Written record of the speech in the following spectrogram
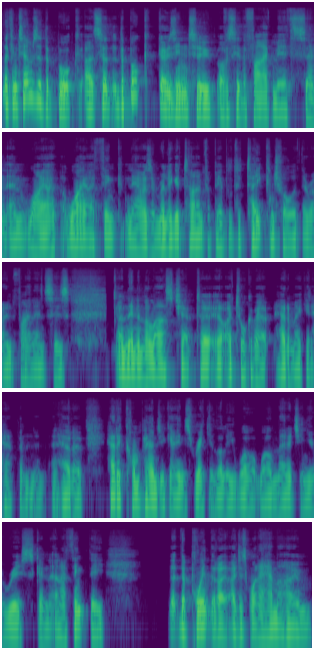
Look, in terms of the book, uh, so the book goes into obviously the five myths and, and why I, why I think now is a really good time for people to take control of their own finances. And then in the last chapter, I talk about how to make it happen and, and how to how to compound your gains regularly while while managing your risk. And and I think the the, the point that I, I just want to hammer home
